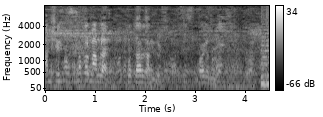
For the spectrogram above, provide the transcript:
আমি সেই সমস্ত সকল মামলার প্রত্যাহার দাবি করছি সবাইকে ধন্যবাদ।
